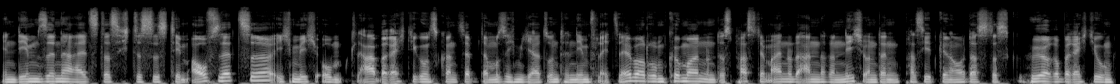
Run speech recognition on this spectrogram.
in dem Sinne, als dass ich das System aufsetze, ich mich um, klar, Berechtigungskonzept, da muss ich mich als Unternehmen vielleicht selber drum kümmern und das passt dem einen oder anderen nicht. Und dann passiert genau das, dass höhere Berechtigungen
